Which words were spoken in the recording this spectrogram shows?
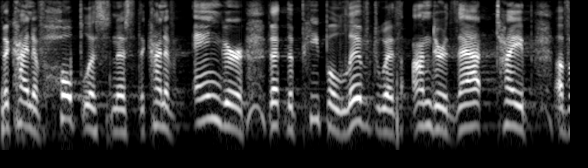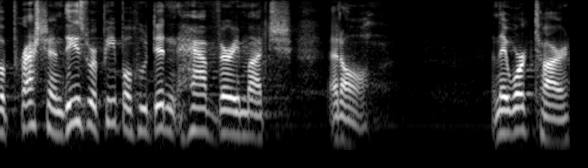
the kind of hopelessness, the kind of anger that the people lived with under that type of oppression. These were people who didn't have very much at all. And they worked hard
